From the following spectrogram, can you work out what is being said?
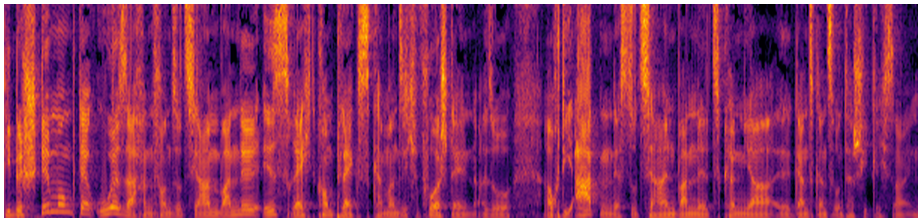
Die Bestimmung der Ursachen von sozialem Wandel ist recht komplex, kann man sich vorstellen. Also auch die Arten des sozialen Wandels können ja äh, ganz, ganz unterschiedlich sein.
